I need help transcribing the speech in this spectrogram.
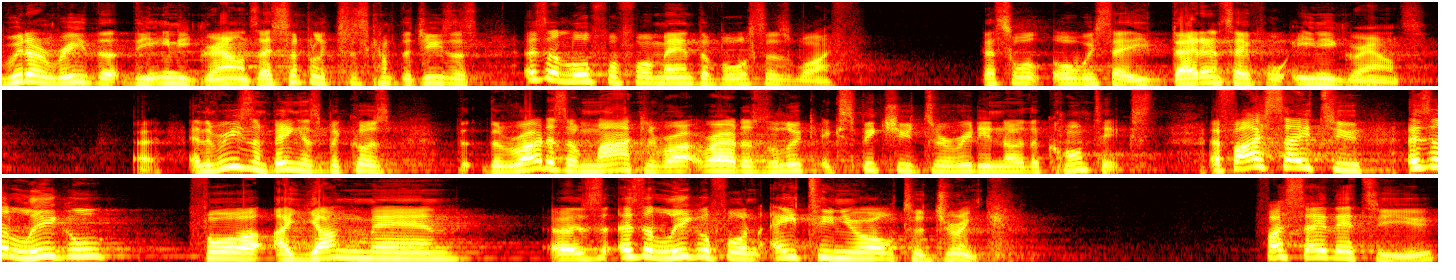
we don't read the, the any grounds. They simply just come to Jesus. Is it lawful for a man to divorce his wife? That's all, all we say. They don't say for any grounds. Uh, and the reason being is because the, the writers of Mark and the writers of Luke expect you to really know the context. If I say to you, is it legal for a young man, is, is it legal for an 18 year old to drink? If I say that to you,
